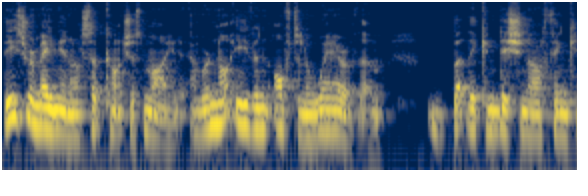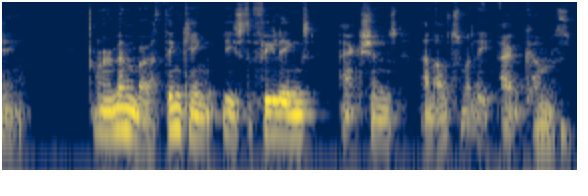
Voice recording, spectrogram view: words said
These remain in our subconscious mind and we're not even often aware of them, but they condition our thinking. And remember, thinking leads to feelings, actions, and ultimately outcomes.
